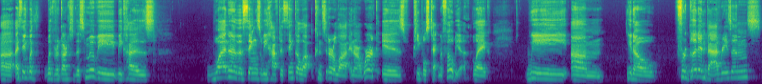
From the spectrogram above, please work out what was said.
uh, I think with with regards to this movie, because one of the things we have to think a lot, consider a lot in our work is people's technophobia. Like, we, um, you know, for good and bad reasons,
